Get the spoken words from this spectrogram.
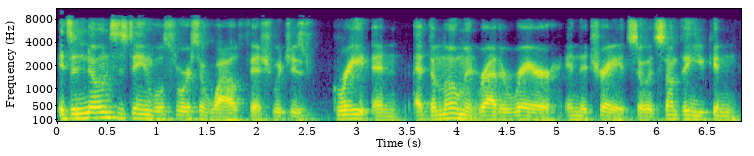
it's a known sustainable source of wild fish, which is great and at the moment rather rare in the trade. So it's something you can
